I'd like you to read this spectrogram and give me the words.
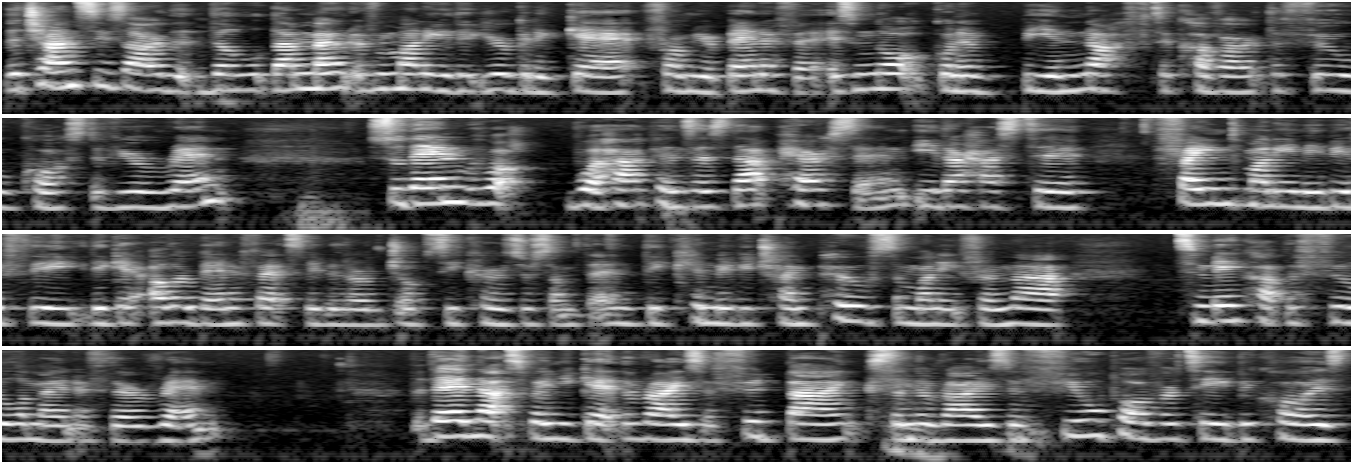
the chances are that the the amount of money that you're going to get from your benefit is not going to be enough to cover the full cost of your rent. So then what what happens is that person either has to find money maybe if they, they get other benefits maybe they're job seekers or something they can maybe try and pull some money from that to make up the full amount of their rent. But then that's when you get the rise of food banks and the hmm. rise of fuel poverty because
